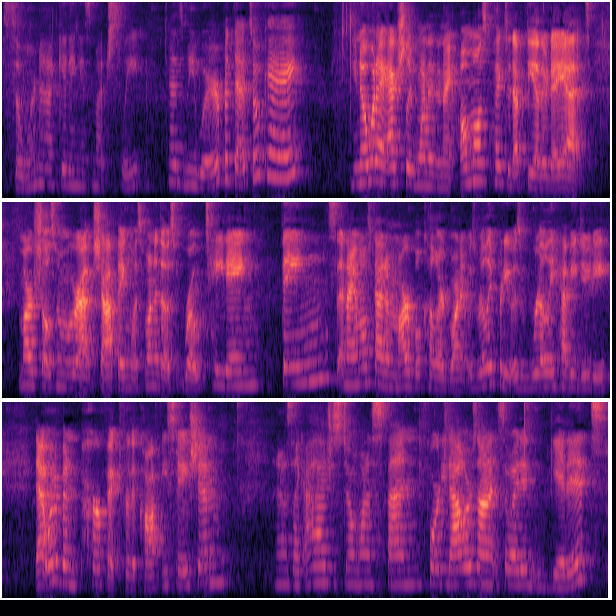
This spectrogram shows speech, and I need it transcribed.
So we're not getting as much sleep as we were, but that's okay. You know what I actually wanted, and I almost picked it up the other day at Marshall's when we were out shopping, was one of those rotating things, and I almost got a marble colored one. It was really pretty. It was really heavy duty. That would have been perfect for the coffee station. And I was like, I just don't want to spend $40 on it, so I didn't get it.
